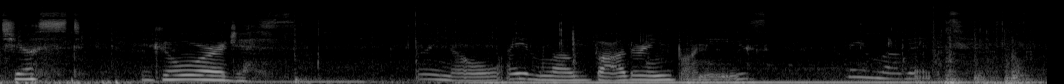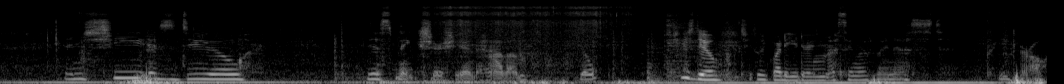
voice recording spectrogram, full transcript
just gorgeous. I know, I love bothering bunnies. I love it. And she is due, just make sure she didn't have them. Nope, she's due. She's like, what are you doing messing with my nest? Pretty girl.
